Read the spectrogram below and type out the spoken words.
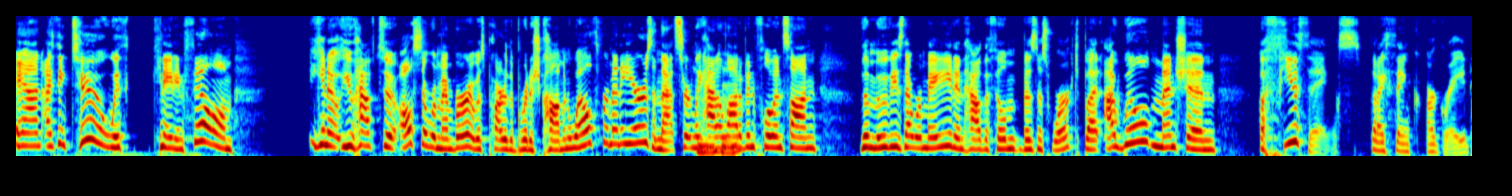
And I think too with Canadian film, you know, you have to also remember it was part of the British Commonwealth for many years, and that certainly had mm-hmm. a lot of influence on the movies that were made and how the film business worked. But I will mention a few things that I think are great.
